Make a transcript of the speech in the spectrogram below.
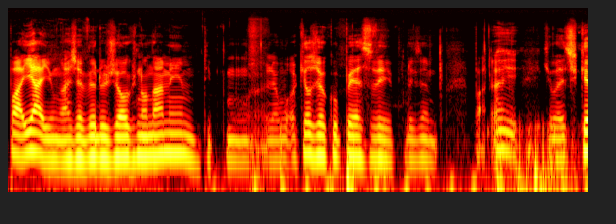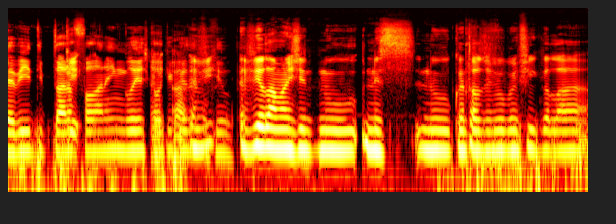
Pá, e aí, um gajo a ver os jogos não dá mesmo. Tipo, um- aquele jogo com o PSV, por exemplo. Pá, Ai, aquilo é descabido, tipo, estar a Que- falar em inglês, qualquer Ah, coisa Havia, naquilo. havia lá mais gente no, nesse, no cantal a ver o Benfica lá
